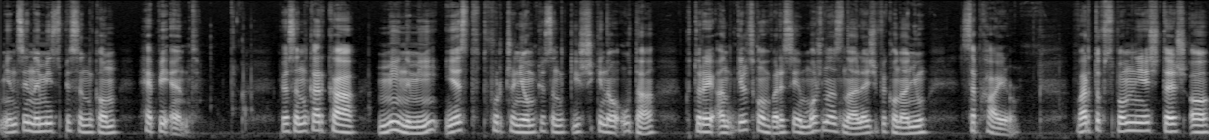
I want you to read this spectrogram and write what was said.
m.in. z piosenką Happy End. Piosenkarka Minmi jest twórczynią piosenki Shikino Uta, której angielską wersję można znaleźć w wykonaniu Subhire. Warto wspomnieć też o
